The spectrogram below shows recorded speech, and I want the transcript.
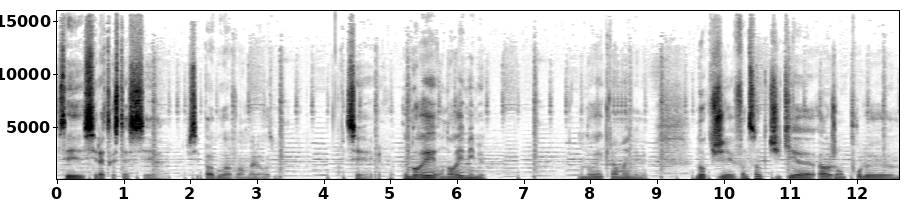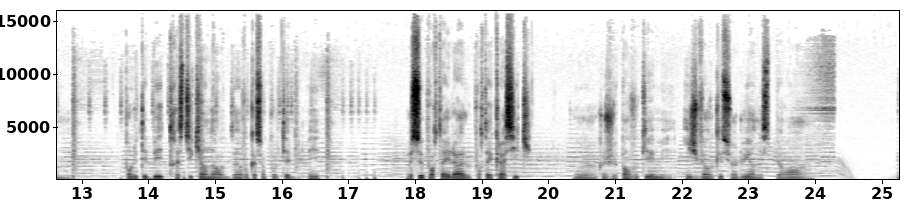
c'est la tristesse. C'est pas beau à voir malheureusement. On aurait on aurait aimé mieux. On aurait clairement aimé mieux. Donc j'ai 25 tickets euh, argent pour le pour le TB, 13 tickets en or d'invocation pour le TB. Et ce portail là, le portail classique, euh, que je vais pas invoquer, mais je vais invoquer sur lui en espérant euh,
